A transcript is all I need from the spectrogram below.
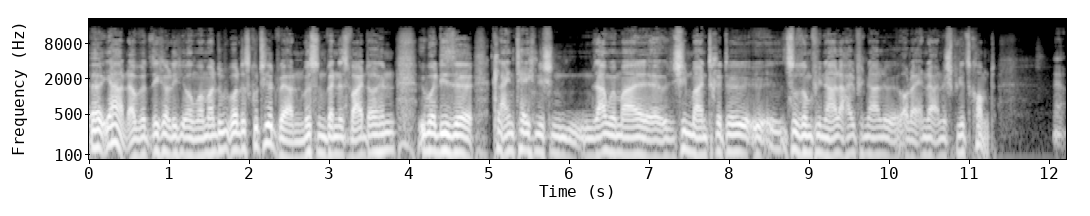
Äh, ja, da wird sicherlich irgendwann mal drüber diskutiert werden müssen, wenn es weiterhin über diese kleintechnischen, sagen wir mal, äh, Schienbeintritte äh, zu so einem Finale, Halbfinale oder Ende eines Spiels kommt. Ja.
